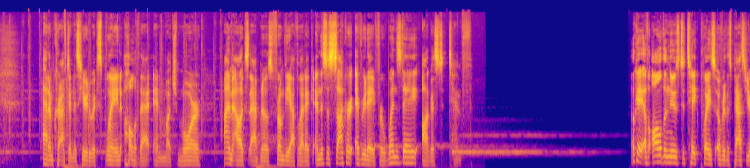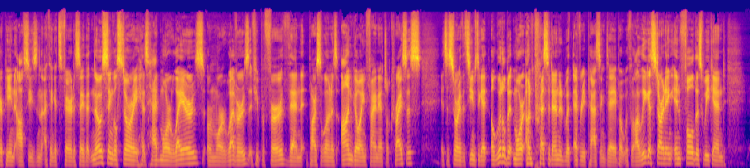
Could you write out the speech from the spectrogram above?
Adam Crafton is here to explain all of that and much more. I'm Alex Abnos from The Athletic, and this is Soccer Every Day for Wednesday, August 10th. Okay, of all the news to take place over this past European offseason, I think it's fair to say that no single story has had more layers, or more levers, if you prefer, than Barcelona's ongoing financial crisis. It's a story that seems to get a little bit more unprecedented with every passing day, but with La Liga starting in full this weekend,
